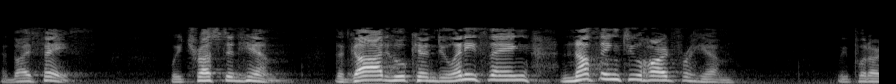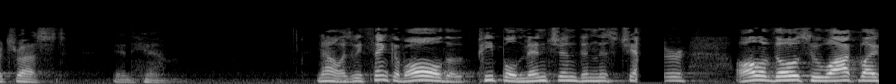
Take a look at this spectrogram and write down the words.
And by faith, we trust in Him, the God who can do anything, nothing too hard for Him. We put our trust in Him. Now, as we think of all the people mentioned in this chapter, all of those who walk by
